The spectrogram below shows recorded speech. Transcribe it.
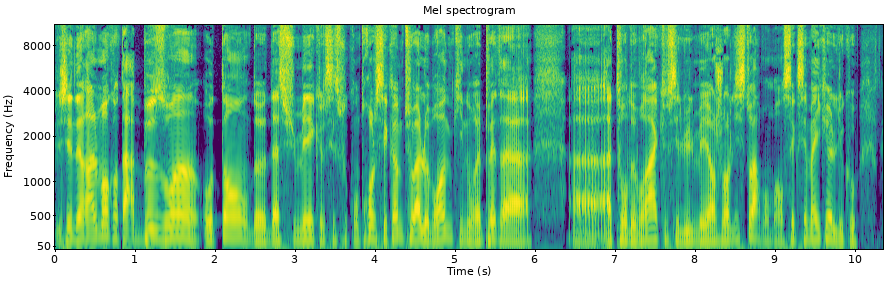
généralement, quand tu as besoin autant d'assumer que c'est sous contrôle, c'est comme, tu vois, LeBron qui nous répète à, à, tour de bras que c'est lui le meilleur joueur de l'histoire. Bon, bah, on sait que c'est Michael, du coup.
